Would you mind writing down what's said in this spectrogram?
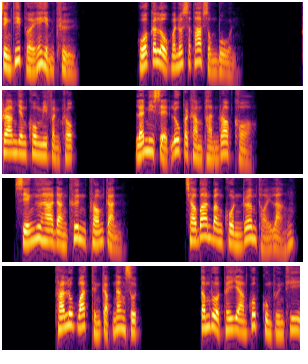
สิ่งที่เผยให้เห็นคือ หัวกะโหลกมนุษย์สภาพสมบูรณ์กรามยังคงมีฟันครบ และมีเศษลูกประคำพันรอบคอ เสียงฮือฮาดังขึ้นพร้อมกัน ชาวบ้านบางคนเริ่มถอยหลัง พระลูกวัดถึงกับนั่งสุด ตำรวจพยายามควบคุมพื้นที่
